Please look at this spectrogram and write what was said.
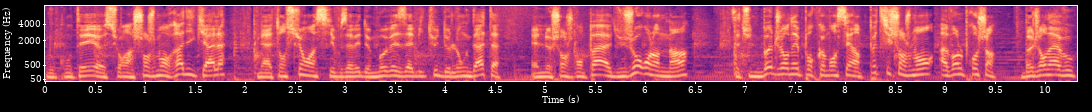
Vous comptez euh, sur un changement radical. Mais attention, hein, si vous avez de mauvaises habitudes de longue date, elles ne changeront pas du jour au lendemain. C'est une bonne journée pour commencer un petit changement avant le prochain. Bonne journée à vous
